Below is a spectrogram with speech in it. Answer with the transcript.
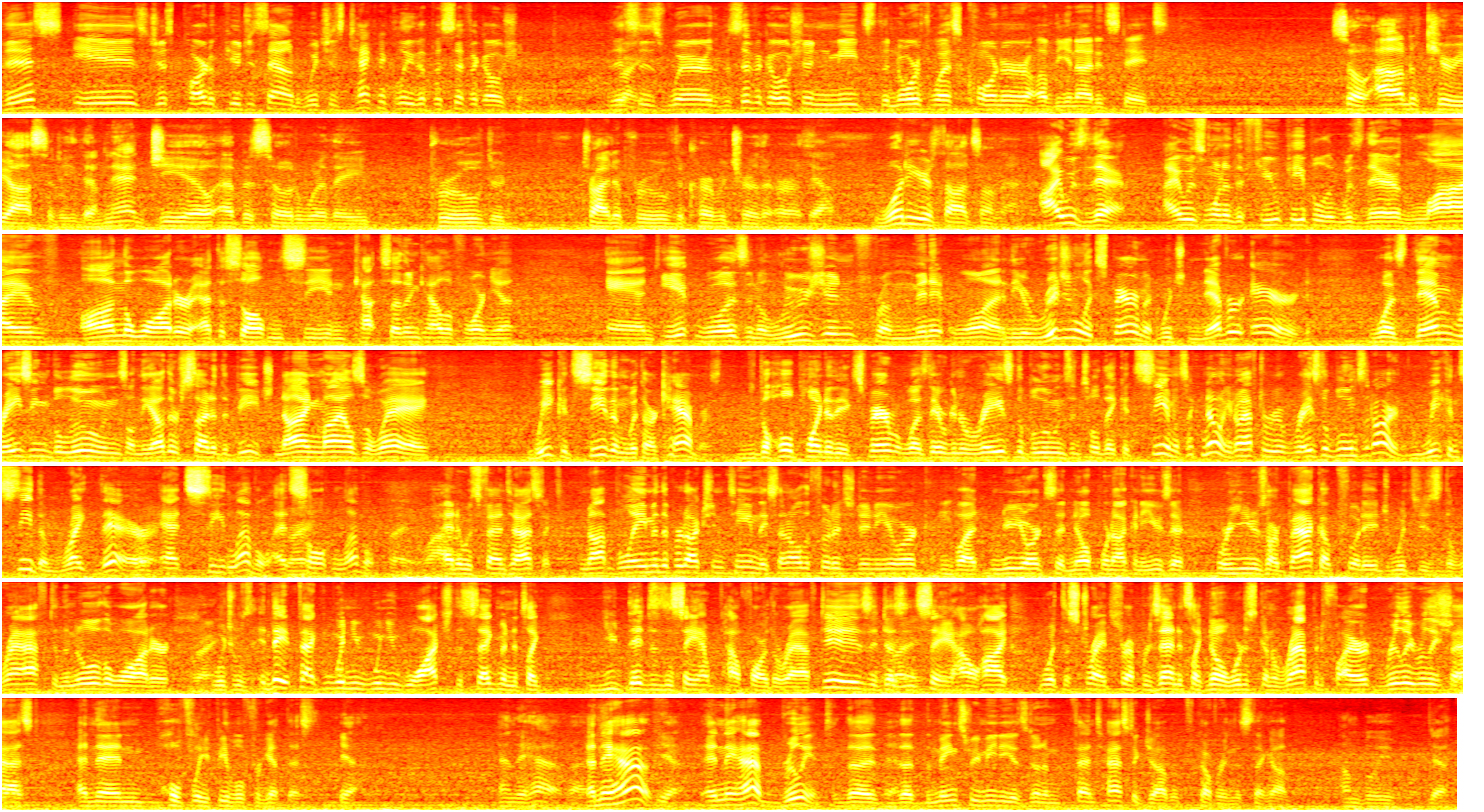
This is just part of Puget Sound, which is technically the Pacific Ocean. This Right. is where the Pacific Ocean meets the northwest corner of the United States. So, out of curiosity, the Nat Geo episode where they proved or tried to prove the curvature of the Earth. Yeah. What are your thoughts on that? I was there. I was one of the few people that was there live on the water at the Salton Sea in Southern California. And it was an illusion from minute one. The original experiment, which never aired, was them raising balloons on the other side of the beach, nine miles away. We could see them with our cameras. The whole point of the experiment was they were going to raise the balloons until they could see them. It's like, no, you don't have to raise the balloons at all. We can see them right there Right. at sea level, at Right. Salton level. Right, wow. And it was fantastic. Not blaming the production team. They sent all the footage to New York, mm-hmm. but New York said, nope, we're not going to use it. We're going to use our backup footage, which is the raft in the middle of the water, which was, they, in fact, when you when you watch the segment, it's like, you, it doesn't say how, how far the raft is. It doesn't say how high, what the stripes represent. It's like, no, we're just going to rapid fire it really, really Sure. fast, and then hopefully people forget this. Yeah. And they have. And they have, Yeah. And they have, brilliant. The, Yeah. the, the mainstream media has done a fantastic job of covering this thing up. Unbelievable. Yeah.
